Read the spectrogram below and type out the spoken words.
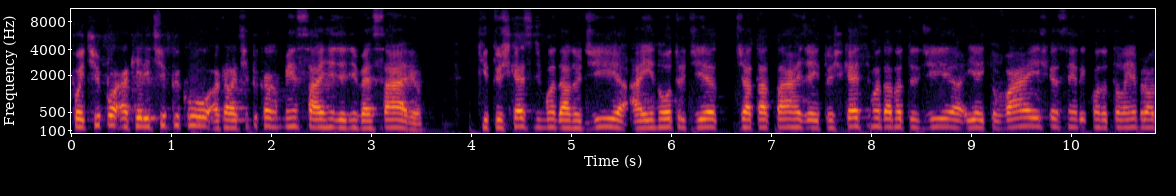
foi tipo aquele típico, aquela típica mensagem de aniversário que tu esquece de mandar no dia, aí no outro dia já tá tarde, aí tu esquece de mandar no outro dia, e aí tu vai esquecendo, e quando tu lembra,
